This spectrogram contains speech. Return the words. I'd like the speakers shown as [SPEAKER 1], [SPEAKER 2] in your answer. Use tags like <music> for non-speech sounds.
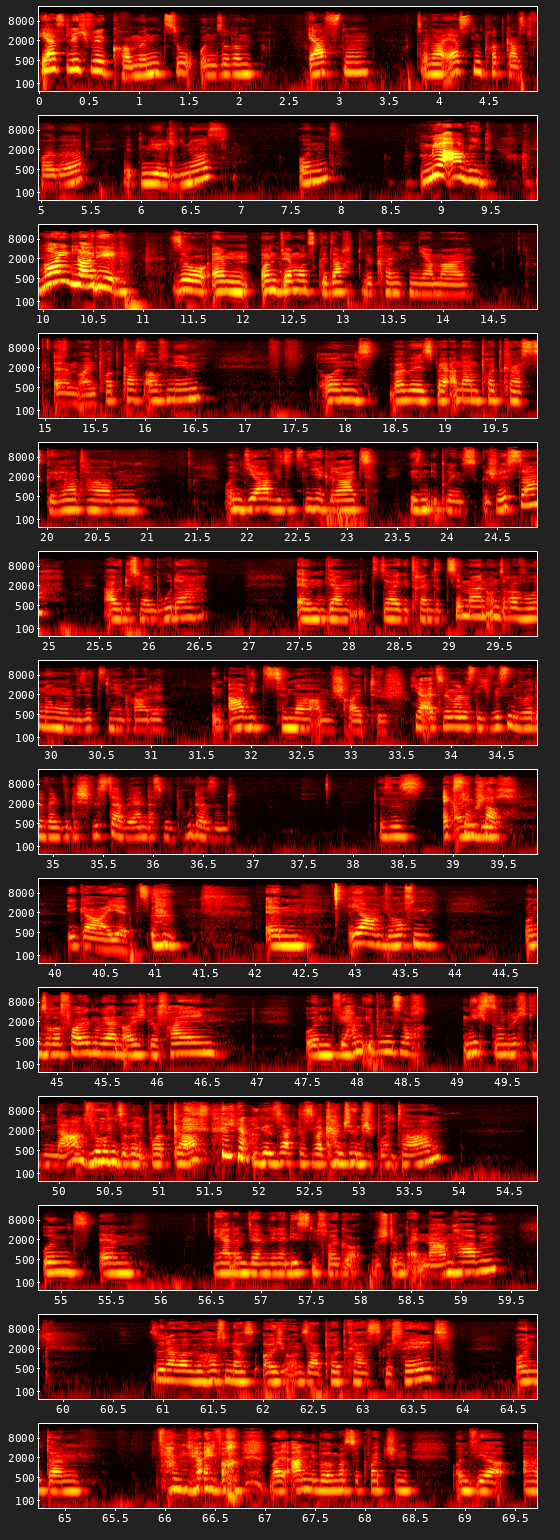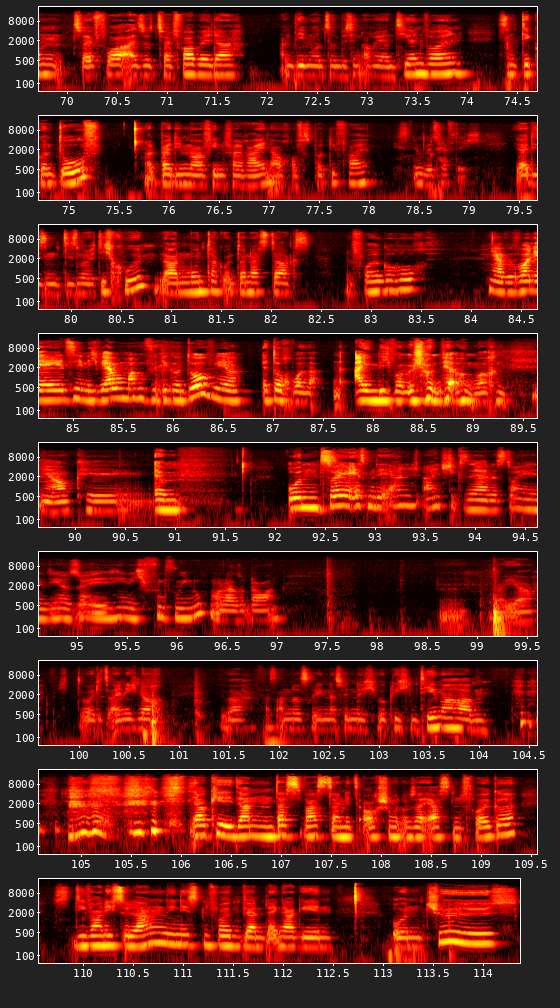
[SPEAKER 1] Herzlich willkommen zu unserem ersten, zu unserer ersten Podcast-Folge mit mir, Linus und
[SPEAKER 2] mir, Arvid. Moin, Leute.
[SPEAKER 1] So, ähm, und wir haben uns gedacht, wir könnten ja mal ähm, einen Podcast aufnehmen. Und weil wir es bei anderen Podcasts gehört haben. Und ja, wir sitzen hier gerade. Wir sind übrigens Geschwister. Das ist mein Bruder. Ähm, wir haben zwei getrennte Zimmer in unserer Wohnung und wir sitzen hier gerade in Arvids Zimmer am Schreibtisch.
[SPEAKER 2] Ja, als wenn man das nicht wissen würde, wenn wir Geschwister wären, dass wir Brüder sind.
[SPEAKER 1] Das ist extrem schlau. Egal jetzt. <laughs> ähm, ja, und wir hoffen, unsere Folgen werden euch gefallen. Und wir haben übrigens noch nicht so einen richtigen Namen für unseren Podcast. <laughs> ja. Wie gesagt, das war ganz schön spontan. Und ähm, ja, dann werden wir in der nächsten Folge bestimmt einen Namen haben. So, aber wir hoffen, dass euch unser Podcast gefällt. Und dann <laughs> fangen wir einfach mal an, über irgendwas zu quatschen. Und wir haben zwei Vor, also zwei Vorbilder, an denen wir uns so ein bisschen orientieren wollen. Das sind dick und doof. Hört bei denen mal auf jeden Fall rein, auch auf Spotify.
[SPEAKER 2] Ist übelst heftig.
[SPEAKER 1] Ja, die sind, die sind richtig cool. Laden Montag und Donnerstags eine Folge hoch.
[SPEAKER 2] Ja, wir wollen ja jetzt hier nicht Werbung machen für Dick und Doof hier.
[SPEAKER 1] Ja, doch, wollen wir. Eigentlich wollen wir schon <laughs> Werbung machen.
[SPEAKER 2] Ja, okay.
[SPEAKER 1] Ähm, und.
[SPEAKER 2] Soll ja erstmal der Einstieg sein. Das soll ja, soll ja hier nicht fünf Minuten oder so dauern.
[SPEAKER 1] Hm, naja, ich wollte jetzt eigentlich noch über was anderes reden, dass wir nicht wirklich ein Thema haben. <laughs> ja, okay, dann das war's dann jetzt auch schon mit unserer ersten Folge. Die war nicht so lang, die nächsten Folgen werden länger gehen. Und tschüss.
